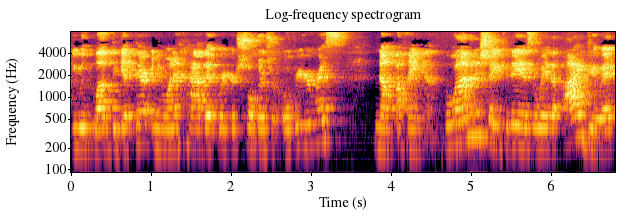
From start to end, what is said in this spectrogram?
You would love to get there and you want to have it where your shoulders are over your wrists, not behind them. But what I'm going to show you today is the way that I do it,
